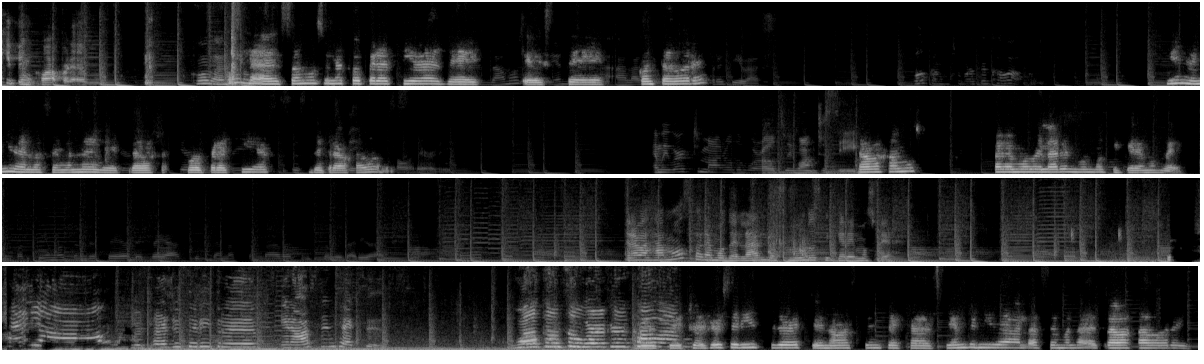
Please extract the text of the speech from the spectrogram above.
Bookkeeping cooperative. Hola, somos una cooperativa de este, contadores. Bienvenida a la semana de cooperativas de trabajadores. Trabajamos para modelar el mundo que queremos ver. Trabajamos para modelar los mundos que queremos ver. Hey y'all! We're Treasure City Thrift in Austin, Texas. Welcome to Worker Co-op. Desde Treasure City Thrift en Austin, Texas. Bienvenida a la Semana de Trabajadores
